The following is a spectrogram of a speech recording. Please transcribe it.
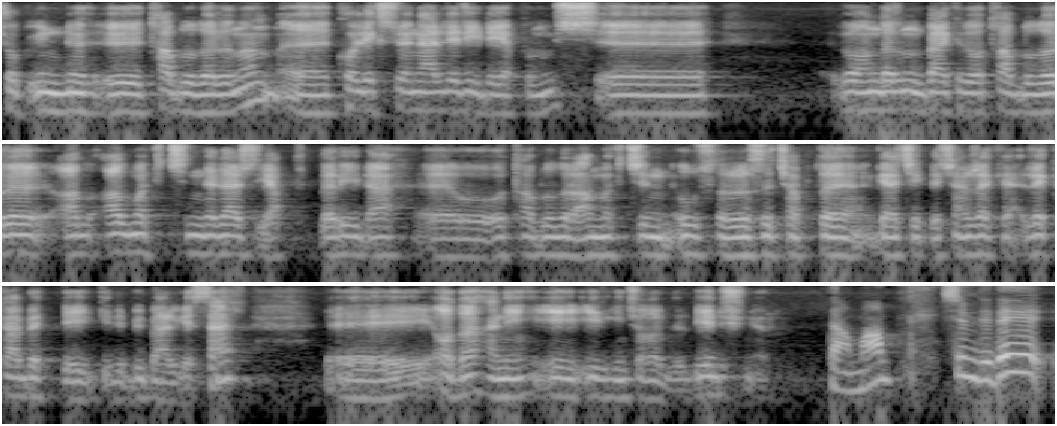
çok ünlü e, tablolarının e, koleksiyonerleriyle yapılmış e, ve onların belki de o tabloları al- almak için neler yaptıklarıyla e, o, o tabloları almak için uluslararası çapta gerçekleşen reka- rekabetle ilgili bir belgesel. E, o da hani ilginç olabilir diye düşünüyorum. Tamam. Şimdi de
